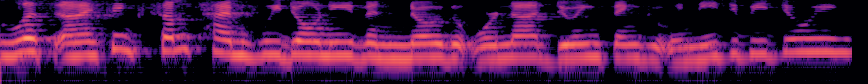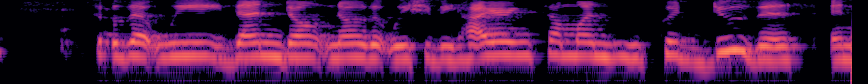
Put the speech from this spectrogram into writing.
listen and i think sometimes we don't even know that we're not doing things that we need to be doing so that we then don't know that we should be hiring someone who could do this and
